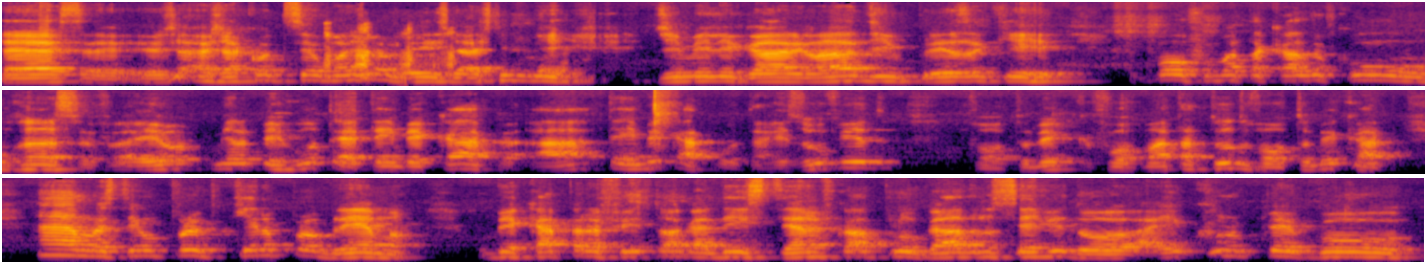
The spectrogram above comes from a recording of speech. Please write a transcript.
É, eu já, já aconteceu mais uma vez, já de me, de me ligarem lá de empresa que, pô, fui atacado com ransom. Aí eu, minha pergunta é, tem backup? Ah, tem backup. Pô, tá resolvido. Volta o backup, formata tudo, volta o backup. Ah, mas tem um pequeno problema. O backup era feito no HD externo e ficava plugado no servidor. Aí quando pegou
